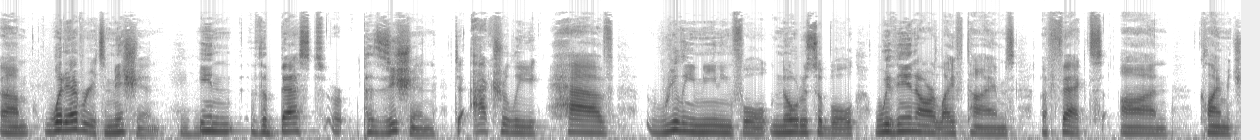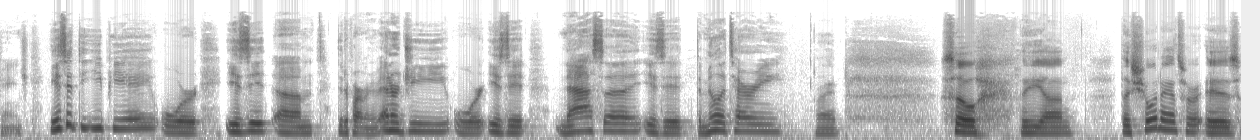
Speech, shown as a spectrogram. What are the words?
um, whatever its mission, mm-hmm. in the best position to actually have really meaningful, noticeable, within our lifetimes effects on climate change? Is it the EPA or is it um, the Department of Energy or is it NASA? Is it the military? Right. So the um, the short answer is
